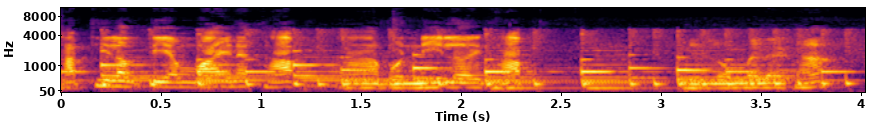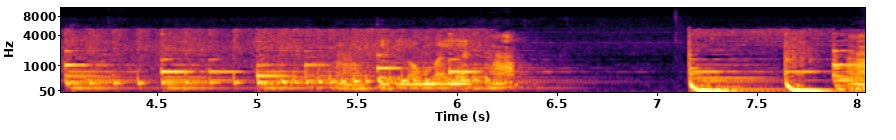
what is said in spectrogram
ครับที่เราเตรียมไว้นะครับอ่าบนนี้เลยครับติดลงไปเลยครับอ่าติดลงไปเลยครับอ่า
